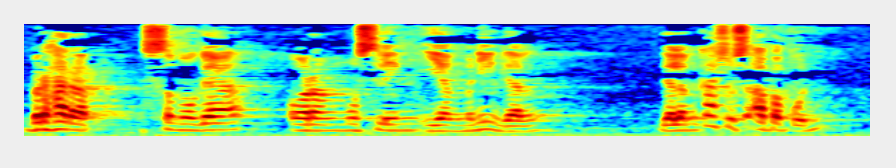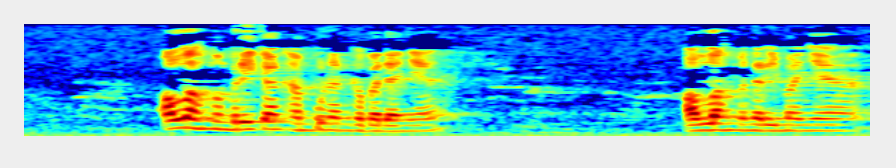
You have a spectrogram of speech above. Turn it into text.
berharap semoga orang Muslim yang meninggal dalam kasus apa pun Allah memberikan ampunan kepadanya Allah menerimanya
